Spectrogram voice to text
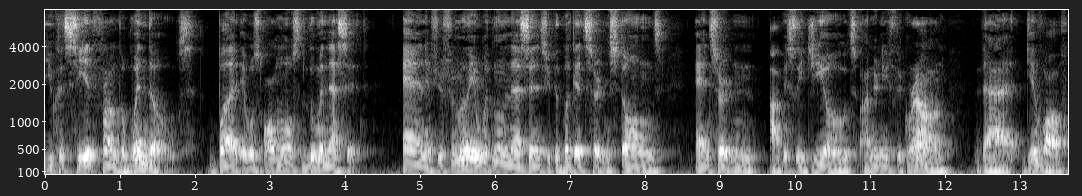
you could see it from the windows, but it was almost luminescent. And if you're familiar with luminescence, you could look at certain stones and certain, obviously, geodes underneath the ground that give off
